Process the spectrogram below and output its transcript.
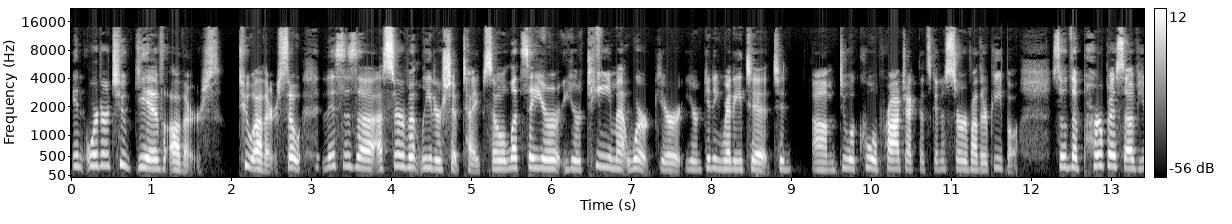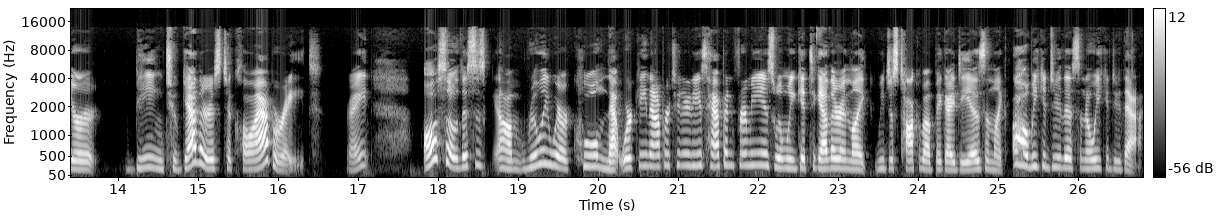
in order to give others to others. So this is a, a servant leadership type. So let's say your your team at work, you're you're getting ready to to um, do a cool project that's going to serve other people. So the purpose of your being together is to collaborate, right? Also, this is um, really where cool networking opportunities happen for me is when we get together and like we just talk about big ideas and like, oh, we could do this and oh, we could do that.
